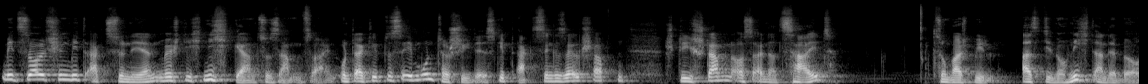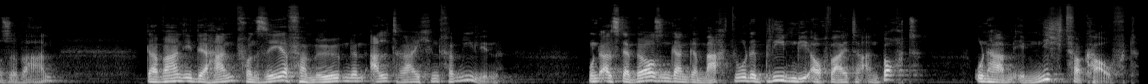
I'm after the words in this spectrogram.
Mit solchen Mitaktionären möchte ich nicht gern zusammen sein. Und da gibt es eben Unterschiede. Es gibt Aktiengesellschaften, die stammen aus einer Zeit, zum Beispiel als die noch nicht an der Börse waren, da waren die in der Hand von sehr vermögenden, altreichen Familien. Und als der Börsengang gemacht wurde, blieben die auch weiter an Bord und haben eben nicht verkauft.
